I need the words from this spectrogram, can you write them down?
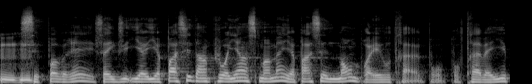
Mm-hmm. C'est pas vrai. Il n'y a, pas assez d'employés en ce moment, il n'y a pas assez de monde pour aller au pour, pour travailler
